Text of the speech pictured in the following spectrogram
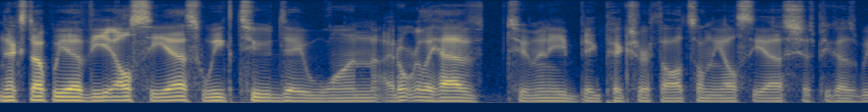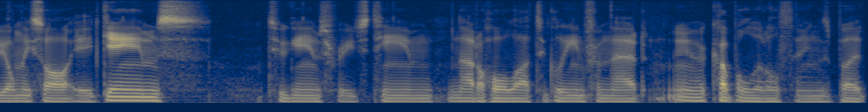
Next up, we have the LCS Week 2, Day 1. I don't really have too many big picture thoughts on the LCS just because we only saw eight games, two games for each team. Not a whole lot to glean from that. You know, a couple little things, but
